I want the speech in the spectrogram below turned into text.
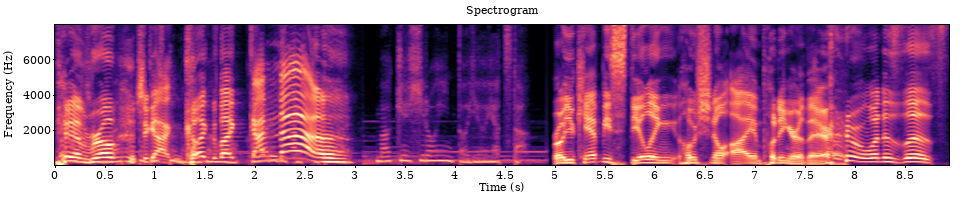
Damn, bro. She got cucked by Kana. 負けヒロインというやつだ Bro, you can't be stealing Hoshino Ai and putting her there. what is this?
